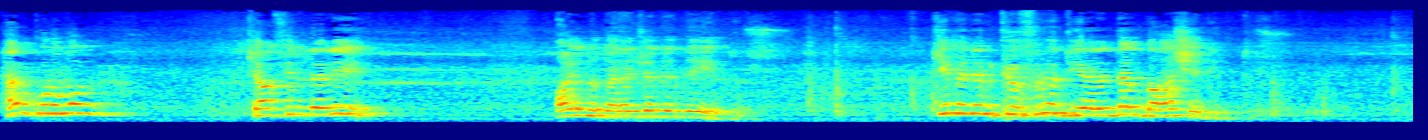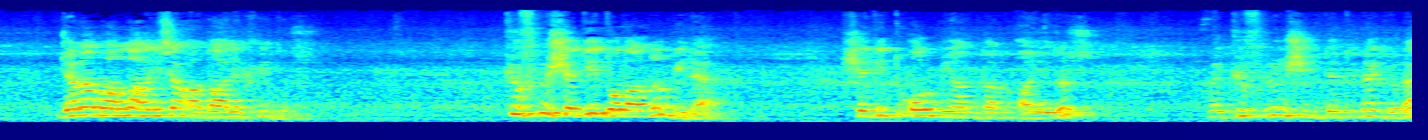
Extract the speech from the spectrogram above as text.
Her grubun kafirleri aynı derecede değildir. Kiminin küfrü diğerinden daha şedittir. Cenab-ı Allah ise adaletlidir. Küfrü şedid olanı bile şedid olmayandan ayırır ve küfrün şiddetine göre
